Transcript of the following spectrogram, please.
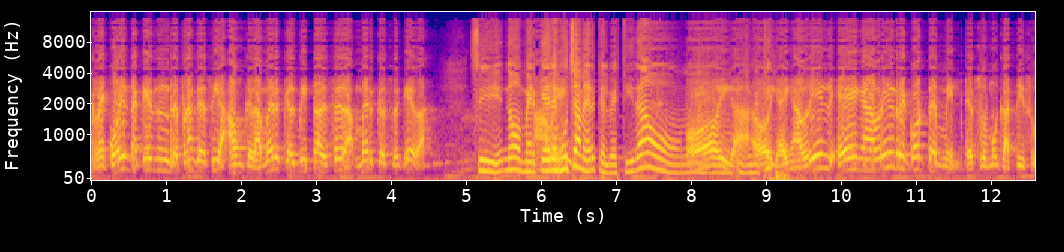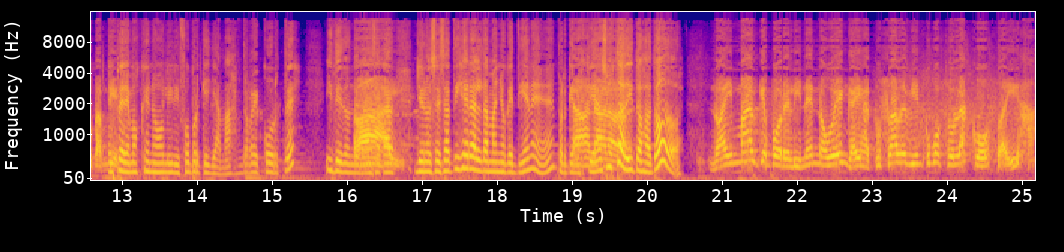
Recuerda que el refrán que decía, aunque la Merkel vista de seda, Merkel se queda. Sí, no, Merkel es mucha Merkel, vestida o no. Oiga, no, oiga, en abril, en abril recorten mil, eso es muy castizo también. Esperemos que no, Lilifo, porque ya más recortes. ¿Y de dónde van a sacar? Yo no sé esa tijera el tamaño que tiene, ¿eh? Porque No, nos tiene no, no. asustaditos a todos. No hay mal que por el INE no venga, hija. Tú sabes bien cómo son las cosas, hija.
